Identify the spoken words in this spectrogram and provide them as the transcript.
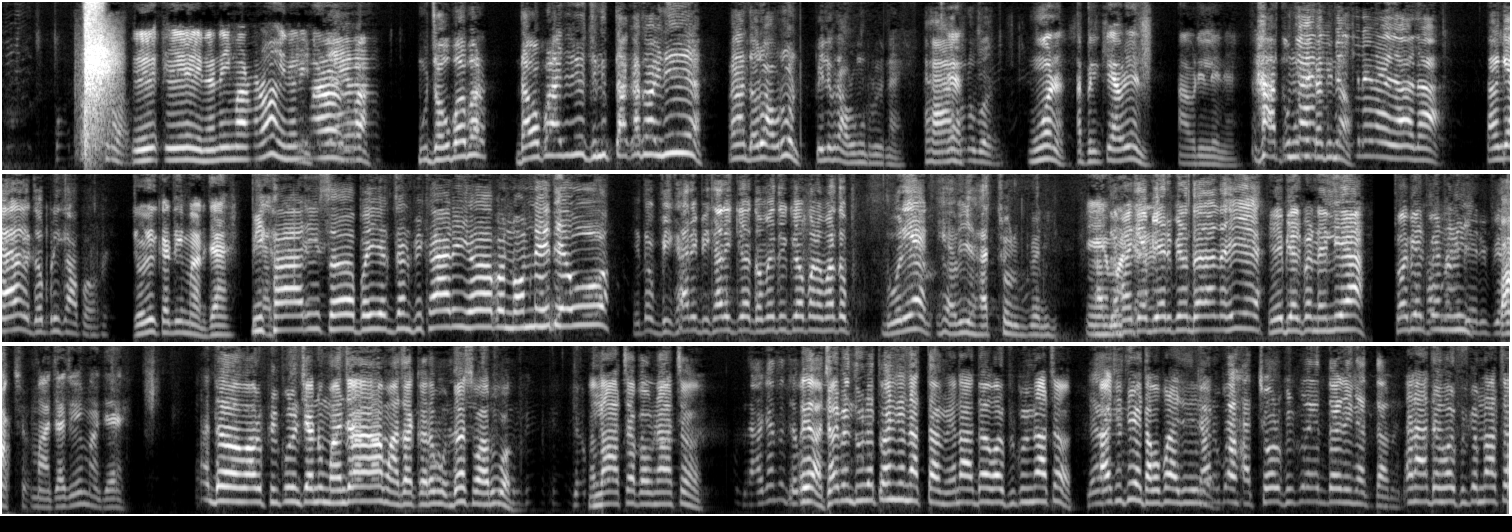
એ એ એને નહીં મારવાનો એને નહીં મારવાનો. હું. જઉં બરાબર. ધાબા પર આવી જઈએ જીની તાકાત હોય નહીં આ દરો આવરો ને પેલી આવડું મોટું લઈને. હા બરોબર. મોન આ પેલકી આવડી ને આવડી લઈને હા તું કાઢી ના ના ના ના. કારણ કે આ જબરી કાપો. જોઈ કદી માર જા. ભિખારી સ ભાઈ એક જણ ભિખારી હ પણ નોમ નહીં દેવું. એ તો ભિખારી ભિખારી કયો ગમે તે કયો પણ અમારે તો દોરિયા ને આવી સાતસો રૂપિયાની. એમાં ત્યાં બે રૂપિયા દરા નહીં એ? બે રૂપિયા નહીં લ્યા. તો બે રૂપિયા નહીં. માજા જોઈ માજા. દસ વાળું ફિલકુલ ચાનું માંજા માજા કરવું દસ વાળું નાચ ભાવ નાચે. હજાર રૂપિયા દૂર હતો ને નાચતા અમે? એના દસ વાળું ફિલકુલ નાચ. આજે દે ધાબા પર આજે સાતસો નહીં નાખતા અમે. અને દસ વાળું ફિલકુલ નાચ.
